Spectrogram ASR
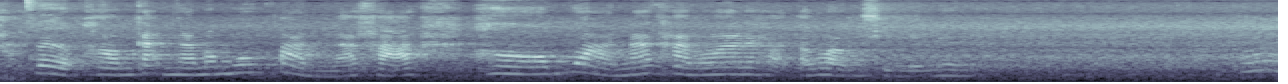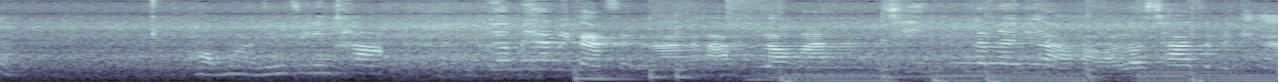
ค่ะ เสิร์ฟพร้อมกับน้ำมะม่วงปั่นนะคะ หอมหวานน่าทานมากเลยค่ะ ต้องลองชิมนิดนึง หอมหวานจริงๆค่ะ เพื่อไม่ให้เป็นการเสียเวลานะคะ เรามาชิมกันเลยดีกว่าค่ะว่ารสชาติจะเป็นยังไง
